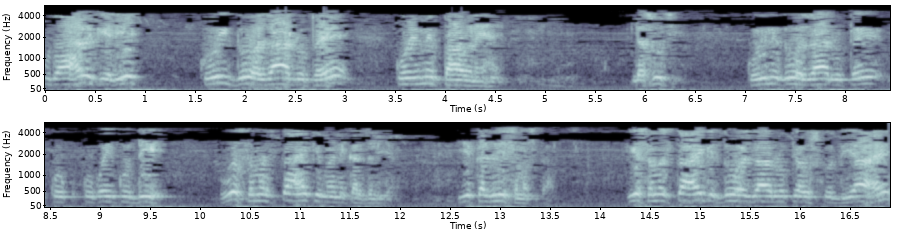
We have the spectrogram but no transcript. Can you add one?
उदाहरण के लिए कोई दो हज़ार रुपये कोई में पावने हैं। लसूची कोई ने दो हज़ार रुपये को, को, कोई को दिए वो समझता है कि मैंने कर्ज लिया। ये कर्ज नहीं समझता। ये समझता है कि दो हज़ार रूपया उसको दिया है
